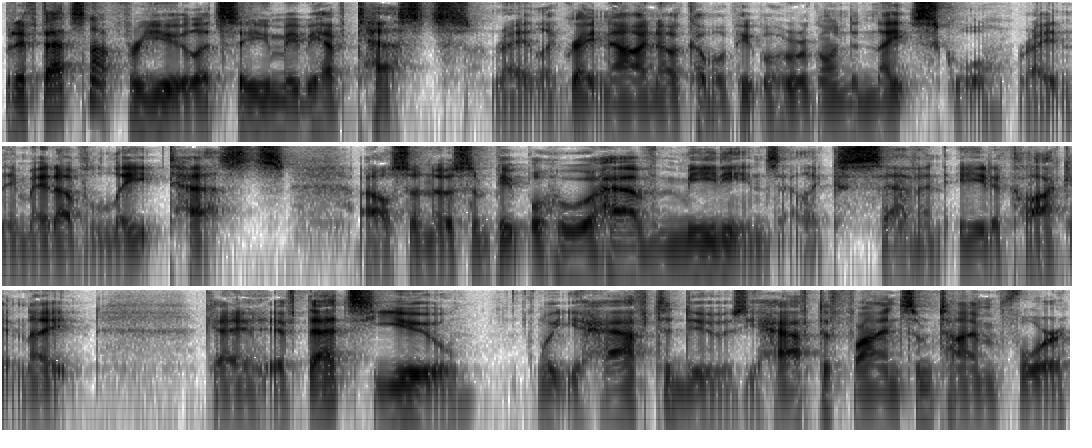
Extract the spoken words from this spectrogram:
But if that's not for you, let's say you maybe have tests, right? Like right now, I know a couple of people who are going to night school, right? And they might have late tests. I also know some people who have meetings at like seven, eight o'clock at night. Okay. If that's you, what you have to do is you have to find some time for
